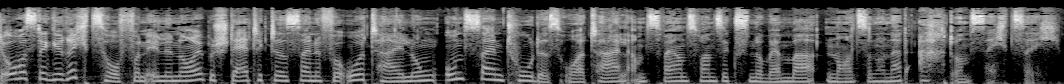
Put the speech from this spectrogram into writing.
Der oberste Gerichtshof von Illinois bestätigte seine Verurteilung und sein Todesurteil am 22. November 1968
